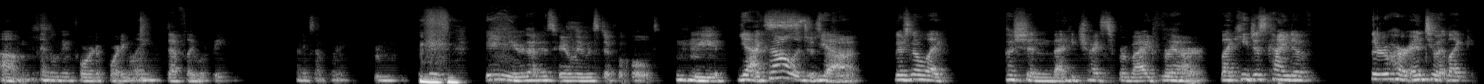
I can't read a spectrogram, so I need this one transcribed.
um and moving forward accordingly definitely would be an exemplary he knew that his family was difficult. Mhm. He yes acknowledges yeah that. there's no like cushion that he tries to provide for Yeah. her like he just kind of threw her into it like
